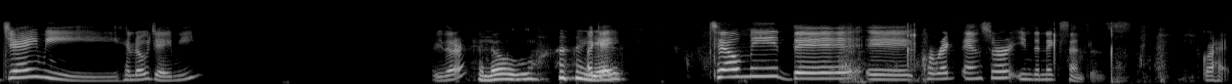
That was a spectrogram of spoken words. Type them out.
Jamie. Hello, Jamie. Are you there? Hello. Okay. yes. Tell me the uh, correct answer in the next sentence. Go ahead.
